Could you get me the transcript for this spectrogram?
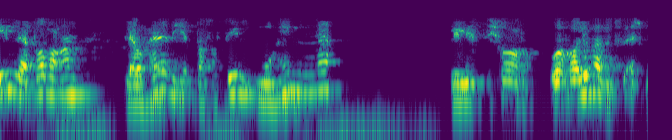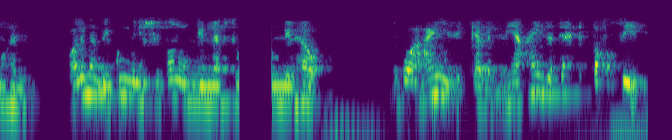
إلا طبعا لو هذه التفاصيل مهمة للاستشارة وغالبا ما بتبقاش مهمة. غالبا بيكون من الشيطان ومن النفس ومن الهوى هو عايز يتكلم هي عايزة تحكي التفاصيل.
